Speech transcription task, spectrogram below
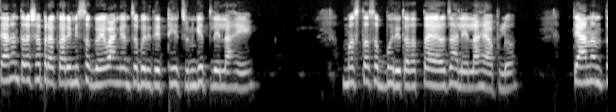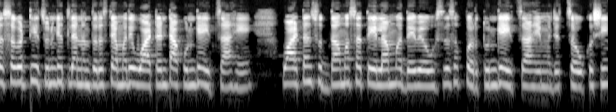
त्यानंतर अशा प्रकारे मी सगळे वांग्यांचं भरीत ठेचून घेतलेलं आहे. मस्त असं भरीत आता तयार झालेलं आहे आपलं. त्यानंतर सगळं ठेचून घेतल्यानंतरच त्यामध्ये वाटण टाकून घ्यायचं आहे. वाटणसुद्धा मस्त तेलामध्ये व्यवस्थित असं परतून घ्यायचं आहे. म्हणजे चव कशी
